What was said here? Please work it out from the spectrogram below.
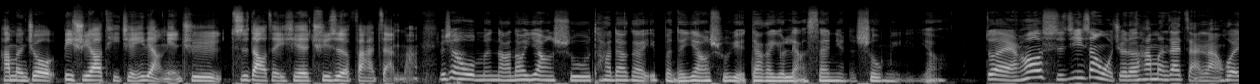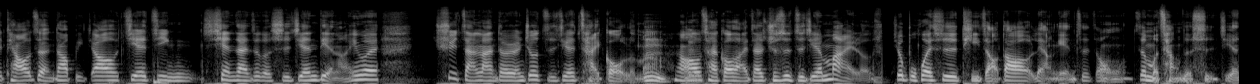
他们就必须要提前一两年去知道这些趋势的发展嘛。就像我们拿到样书，它大概一本的样书也大概有两三年的寿命一样。对，然后实际上我觉得他们在展览会调整到比较接近现在这个时间点了，因为。去展览的人就直接采购了嘛，嗯、然后采购来再就是直接卖了，就不会是提早到两年这种这么长的时间。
